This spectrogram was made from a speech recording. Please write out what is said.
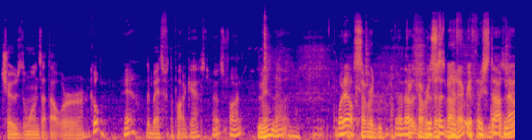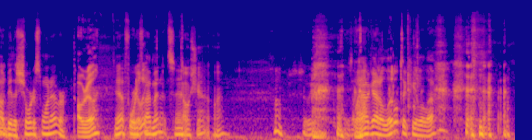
chose the ones I thought were Cool. Yeah, the best for the podcast. that was fun. Man, that was, What else? Covered, Yeah, that we was- covered just is- about if, everything. If we That stop now, good. it'd be the shortest one ever. Oh, really? Yeah, 45 Really? minutes. Yeah. Oh, shit. Wow. So we, I got a little tequila left.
